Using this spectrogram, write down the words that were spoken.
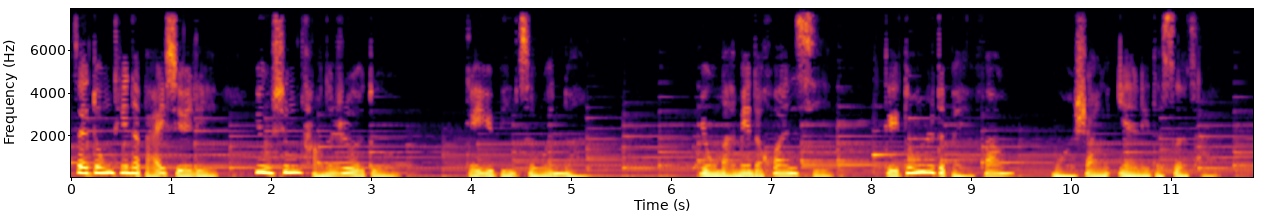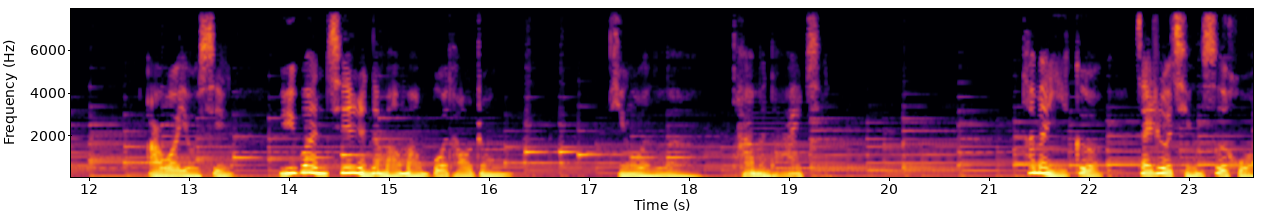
在冬天的白雪里，用胸膛的热度给予彼此温暖，用满面的欢喜给冬日的北方。抹上艳丽的色彩，而我有幸于万千人的茫茫波涛中，听闻了他们的爱情。他们一个在热情似火、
